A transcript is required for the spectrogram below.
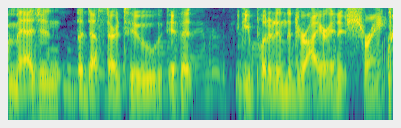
Imagine the Death Star 2 if it if you put it in the dryer and it shrank.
